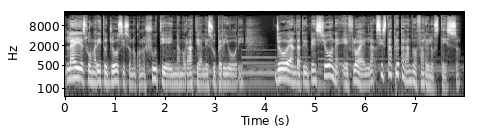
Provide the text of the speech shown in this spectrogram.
Lei e suo marito Joe si sono conosciuti e innamorati alle superiori. Joe è andato in pensione e Floella si sta preparando a fare lo stesso.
